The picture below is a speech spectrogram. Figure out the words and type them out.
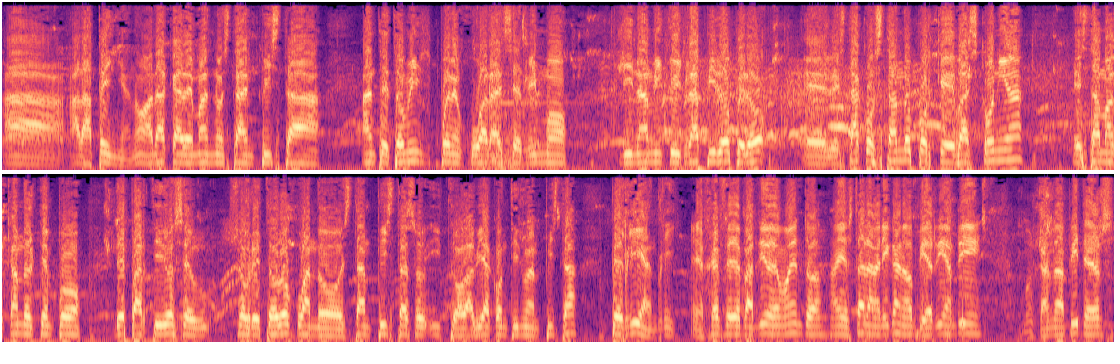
a, la Peña, ¿no? Ahora que además no está en pista ante Tommy, pueden jugar a ese ritmo dinámico y rápido, pero eh, le está costando porque Vasconia está marcando el tiempo de partido, sobre todo cuando está en pista y todavía continúa en pista, Perry Henry. El jefe de partido de momento, ahí está el americano, Pierre Henry, buscando a Peters.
